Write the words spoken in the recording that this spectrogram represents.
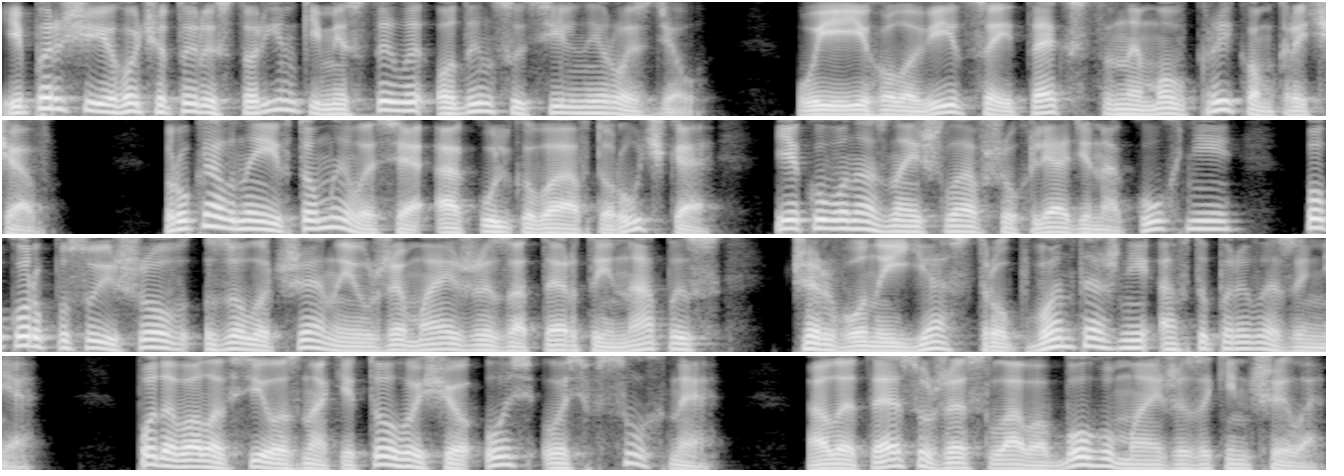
І перші його чотири сторінки містили один суцільний розділ. У її голові цей текст немов криком кричав. Рука в неї втомилася, а кулькова авторучка, яку вона знайшла в шухляді на кухні, по корпусу йшов золочений, уже майже затертий напис Червоний яструб, вантажні автоперевезення, подавала всі ознаки того, що ось ось всохне, але Тес уже, слава Богу, майже закінчила.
